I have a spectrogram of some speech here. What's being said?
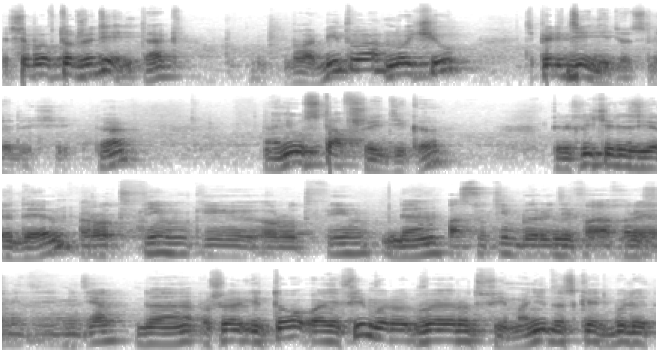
это все было в тот же день, так? Была битва ночью, теперь день идет следующий, так? Они уставшие дико, перешли через Ерден, Ротфим, ки Ротфим, да, Асуким Бередифа Ахрея Медиан. да, и то Аяфим в Эротфим. Они, так сказать, были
